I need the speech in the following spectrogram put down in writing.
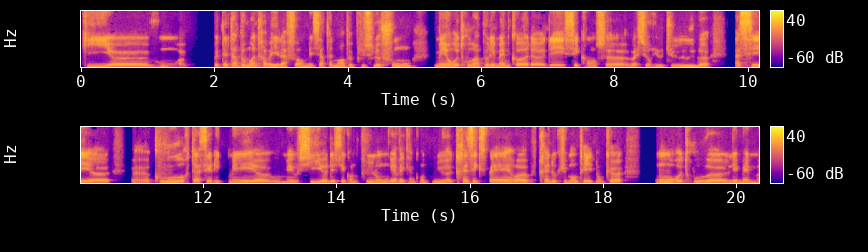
qui vont peut-être un peu moins travailler la forme, mais certainement un peu plus le fond. Mais on retrouve un peu les mêmes codes, euh, des séquences euh, sur YouTube euh, assez euh, euh, courtes, assez rythmées, euh, mais aussi des séquences plus longues avec un contenu très expert, très documenté. Donc on retrouve les mêmes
